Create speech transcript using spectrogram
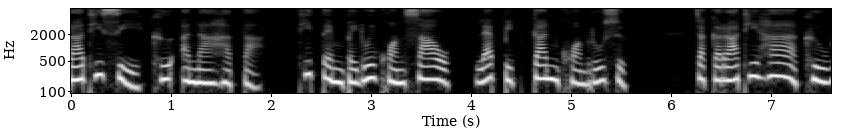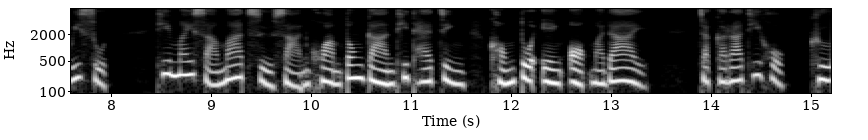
ระที่สี่คืออนาหตะ ที่เต็มไปด้วยความเศร้า และปิดกั้นความรู้สึก จักระที่ห้าคือวิสุทธ์ที่ไม่สามารถสื่อสารความต้องการที่แท้จริงของตัวเองออกมาได้ จักระที่ 6 คือ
